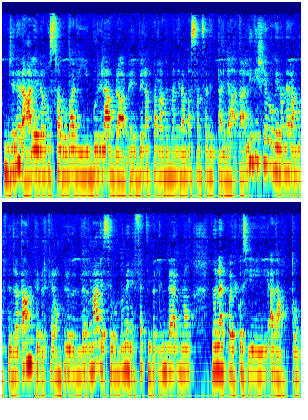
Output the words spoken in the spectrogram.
in generale, vi ho mostrato vari burri labbra e ve ne ho parlato in maniera abbastanza dettagliata. Lì dicevo che non era molto idratante perché era un periodo invernale e secondo me in effetti per l'inverno non è poi così adatto.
